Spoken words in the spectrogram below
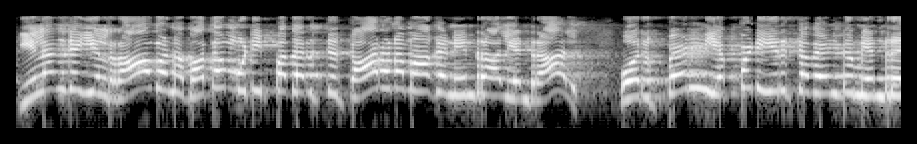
இலங்கையில் ராவண வதம் முடிப்பதற்கு காரணமாக நின்றாள் என்றால் ஒரு பெண் எப்படி இருக்க வேண்டும் என்று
